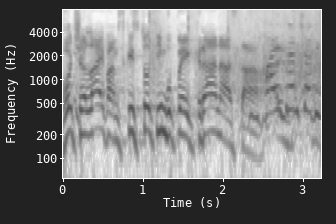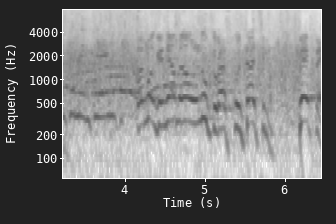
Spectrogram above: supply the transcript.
Voce live, am scris tot timpul pe ecran asta. Mai intrăm și din când în când. Păi mă gândeam la un lucru, ascultați-mă. Pepe,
